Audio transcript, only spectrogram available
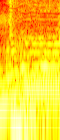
Move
